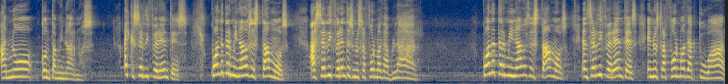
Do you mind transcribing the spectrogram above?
a no contaminarnos? Hay que ser diferentes. ¿Cuán determinados estamos a ser diferentes en nuestra forma de hablar? ¿Cuán determinados estamos en ser diferentes en nuestra forma de actuar?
